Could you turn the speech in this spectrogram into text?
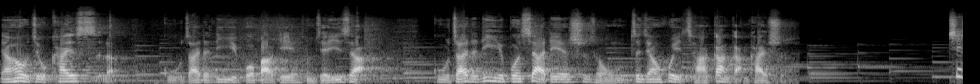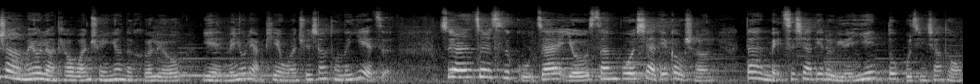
然后就开始了股灾的第一波暴跌。总结一下，股灾的第一波下跌是从证监会查杠杆开始。世上没有两条完全一样的河流，也没有两片完全相同的叶子。虽然这次股灾由三波下跌构成，但每次下跌的原因都不尽相同。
